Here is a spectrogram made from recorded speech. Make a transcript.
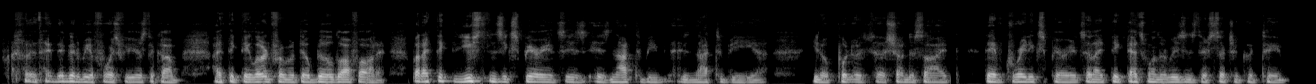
they're going to be a force for years to come. I think they learn from it. They'll build off on it. But I think the Houston's experience is is not to be is not to be, uh, you know, put uh, shunned aside. They have great experience, and I think that's one of the reasons they're such a good team.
